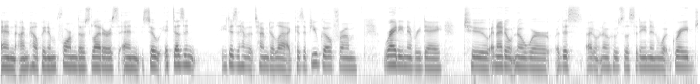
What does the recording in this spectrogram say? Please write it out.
and I'm helping him form those letters and so it doesn't he doesn't have that time to lag because if you go from writing every day to and i don't know where this i don't know who's listening and what grade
